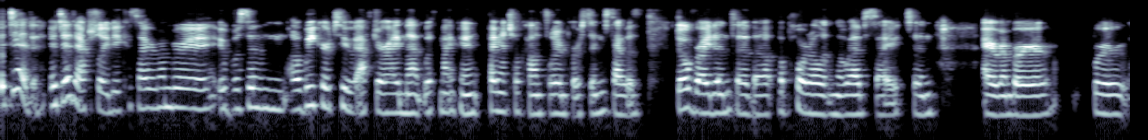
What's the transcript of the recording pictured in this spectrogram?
It did. It did actually, because I remember it was in a week or two after I met with my financial counselor in person. So I was dove right into the, the portal and the website. And I remember for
